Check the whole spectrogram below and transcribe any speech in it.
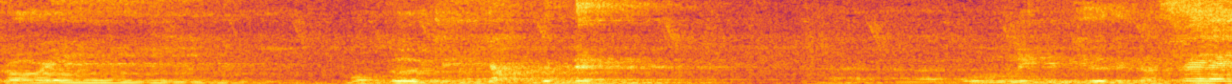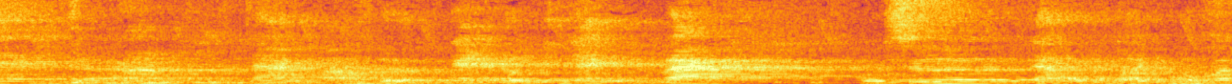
Rồi một người thì giọng bình định uống ờ, lý nước dừa thì nó phê cha cũng nói không được nghe đôi khi nghe cũng ra hồi xưa thì cha ở bên tòa chúng một á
